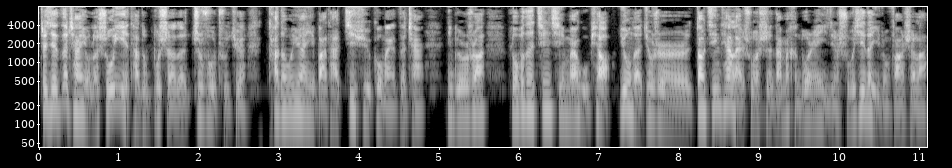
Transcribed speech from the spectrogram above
这些资产有了收益，他都不舍得支付出去，他都愿意把它继续购买资产。你比如说，罗伯特清崎买股票用的就是到今天来说是咱们很多人已经熟悉的一种方式了，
